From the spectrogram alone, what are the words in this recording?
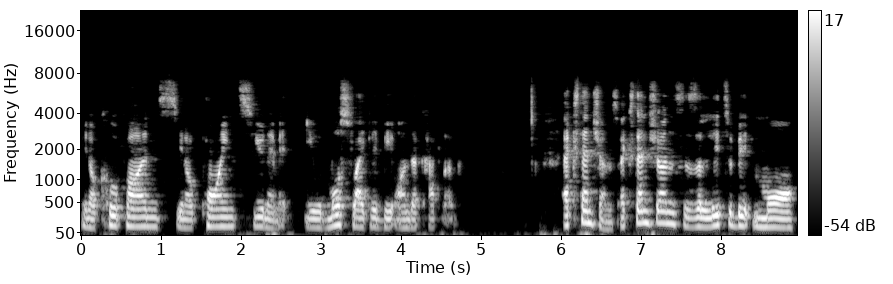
you know, coupons, you know, points, you name it. You would most likely be on the catalog. Extensions. Extensions is a little bit more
